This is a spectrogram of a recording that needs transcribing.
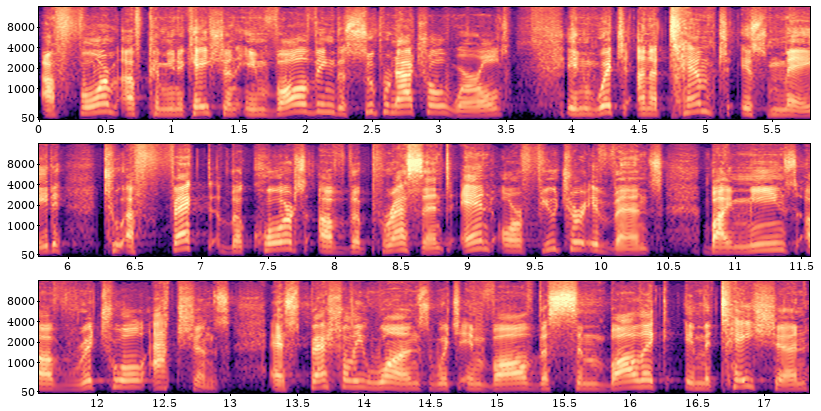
A form of communication involving the supernatural world in which an attempt is made to affect the course of the present and or future events by means of ritual actions, especially ones which involve the symbolic imitation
